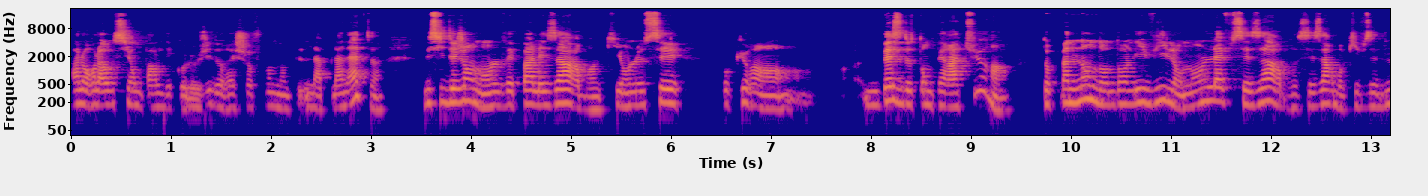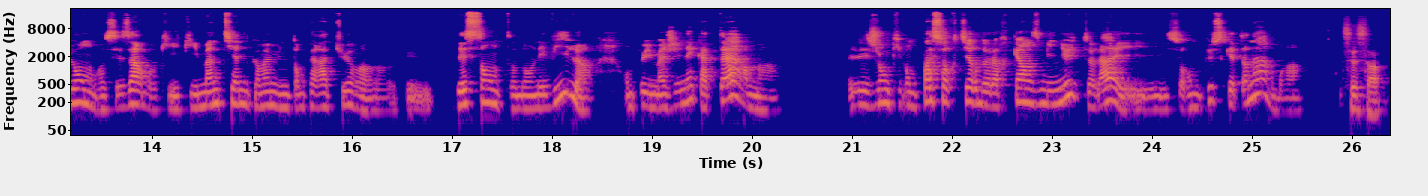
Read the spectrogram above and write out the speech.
Alors là aussi, on parle d'écologie, de réchauffement de la planète. Mais si des gens n'enlevaient pas les arbres, qui, on le sait, procurent une baisse de température, donc maintenant, dans, les villes, on enlève ces arbres, ces arbres qui faisaient de l'ombre, ces arbres qui, maintiennent quand même une température euh, descente dans les villes, on peut imaginer qu'à terme, les gens qui vont pas sortir de leurs 15 minutes, là, ils seront plus qu'être un arbre. C'est ça.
